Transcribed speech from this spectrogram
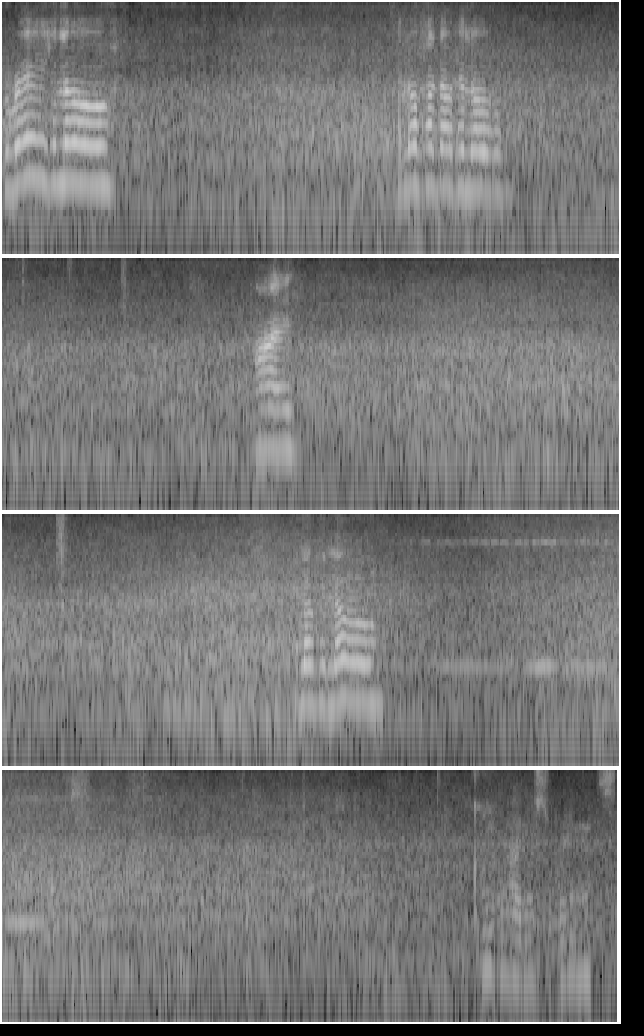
Hooray, hello. Hello, hello, hello. Hi. Hello, hello. Colorado Springs.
